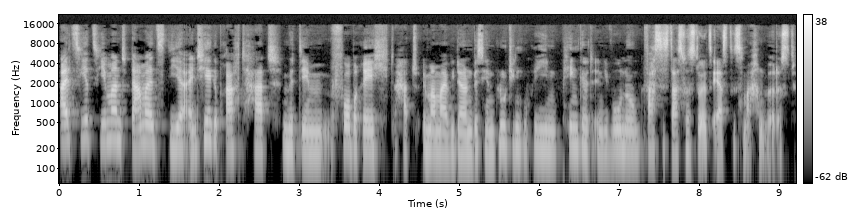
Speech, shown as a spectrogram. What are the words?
Als jetzt jemand damals dir ein Tier gebracht hat mit dem Vorbericht, hat immer mal wieder ein bisschen blutigen Urin, pinkelt in die Wohnung, was ist das, was du als erstes machen würdest?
